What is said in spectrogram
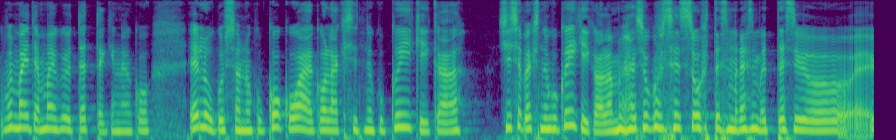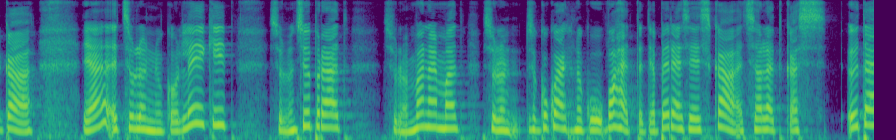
või ma ei tea, ma ei kujuta ettegi nagu elu, kus sa nagu kogu aeg oleksid nagu kõigiga siis sa peaks nagu kõigiga olema ühesuguses suhtes mõnes mõttes ju ka. jah, et sul on ju kolleegid, sul on sõbrad, sul on vanemad, sul on, sa kogu aeg nagu vahetad ja pere sees ka, et sa oled kas õde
